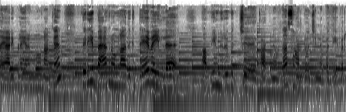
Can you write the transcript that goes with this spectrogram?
தயாரிப்பில் இறங்கணும்னாக்க பெரிய பேக்ரவுண்ட்லாம் அதுக்கு தேவையில்லை அப்படின்னு நிரூபித்து காட்டினவர் தான் சாண்டோ சின்னப்ப தேவர்.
